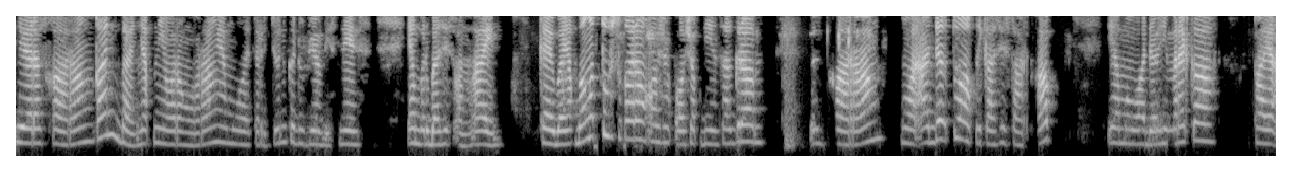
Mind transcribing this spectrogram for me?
di era sekarang kan banyak nih orang-orang yang mulai terjun ke dunia bisnis yang berbasis online. Kayak banyak banget tuh sekarang all-shop-all-shop di Instagram. Dan sekarang mulai ada tuh aplikasi startup yang mewadahi mereka. Kayak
